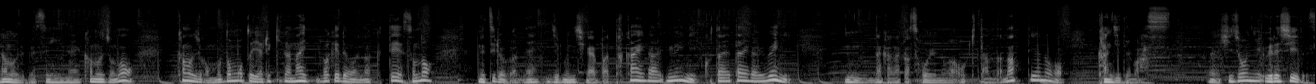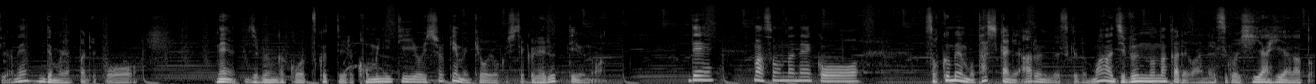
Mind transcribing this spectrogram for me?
なので別にね彼女の彼女がもともとやる気がないわけではなくてその熱量がね自分自身がやっぱ高いがゆえに答えたいがゆえに、うん、なかなかそういうのが起きたんだなっていうのを感じてます。非常に嬉しいですよね。でもやっぱりこうね自分がこう作っているコミュニティを一生懸命協力してくれるっていうのは。でまあそんなねこう側面も確かにあるんですけどまあ自分の中ではねすごいヒヤヒヤだと。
